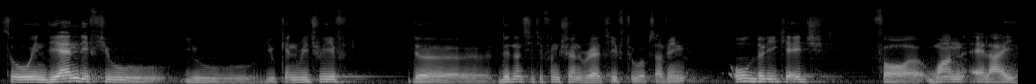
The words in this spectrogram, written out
So in the end, if you, you, you can retrieve the, the density function relative to observing all the leakage for one Li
